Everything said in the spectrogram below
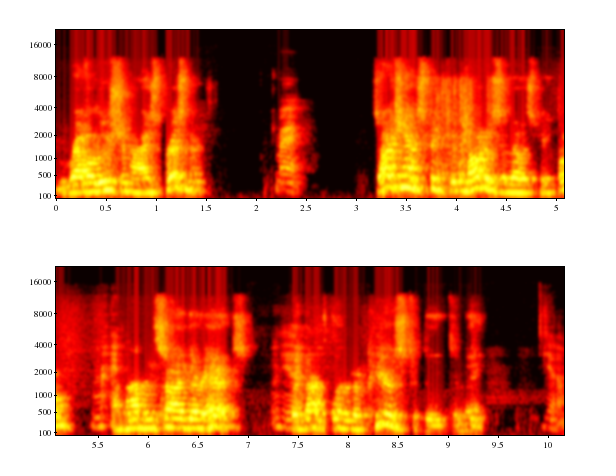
revolutionize prisoners. Right. So I can't speak to the motives of those people. Right. I'm not inside their heads. Yeah. But that's what it appears to be to me. Yeah.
